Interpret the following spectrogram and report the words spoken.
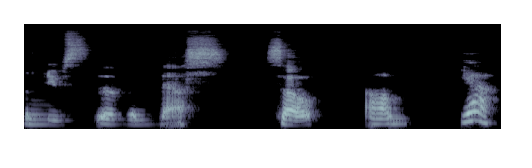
a noose of a mess. So um yeah,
